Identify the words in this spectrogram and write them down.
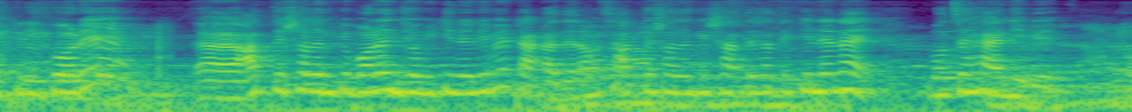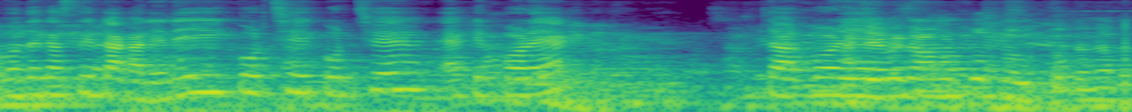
বিক্রি করে আত্মীয় স্বজনকে বলেন জমি কিনে নিবে টাকা দেন। আমার আত্মীয় স্বজনকে সাথে সাথে কিনে নেয়? বলছে হ্যাঁ নিবে। আমাদের কাছ থেকে টাকা নেন এই করছে করছে একের পর এক। তারপরে আমার প্রশ্ন উত্তর দেন। এত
